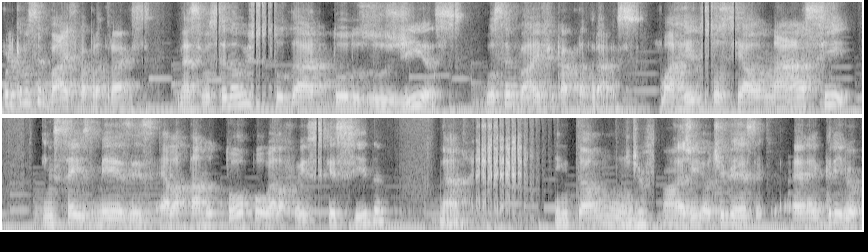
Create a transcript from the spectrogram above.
porque você vai ficar para trás. Né? Se você não estudar todos os dias, você vai ficar para trás. Uma rede social nasce, em seis meses ela está no topo ou ela foi esquecida, né? Então, gente, eu tive. É, é, incrível.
